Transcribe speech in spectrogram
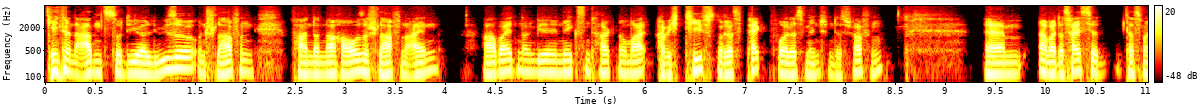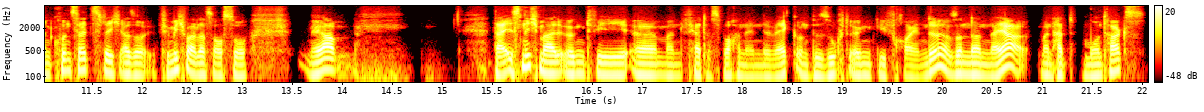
gehen dann abends zur Dialyse und schlafen, fahren dann nach Hause, schlafen ein, arbeiten dann wieder den nächsten Tag normal. Habe ich tiefsten Respekt vor, dass Menschen das schaffen. Ähm, aber das heißt ja, dass man grundsätzlich, also für mich war das auch so, ja, da ist nicht mal irgendwie, äh, man fährt das Wochenende weg und besucht irgendwie Freunde, sondern naja, man hat montags,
